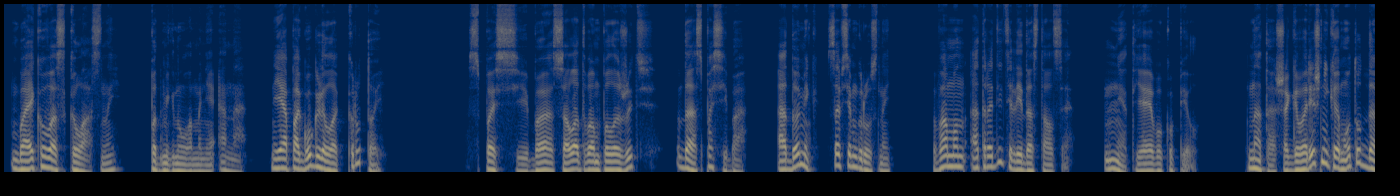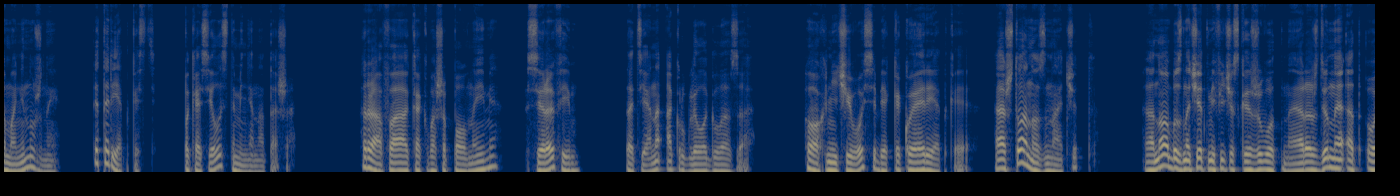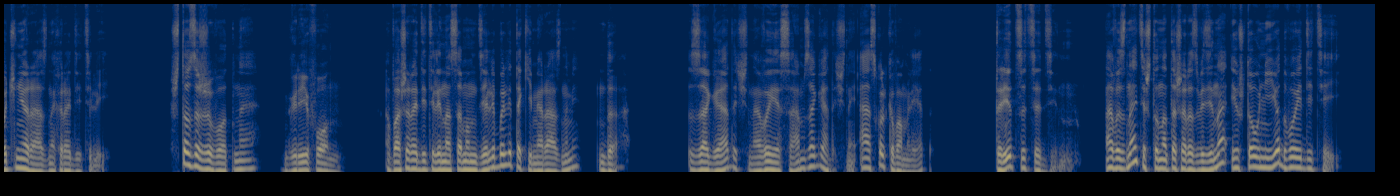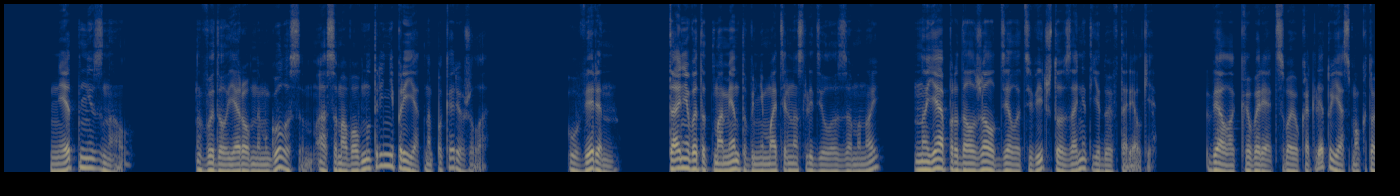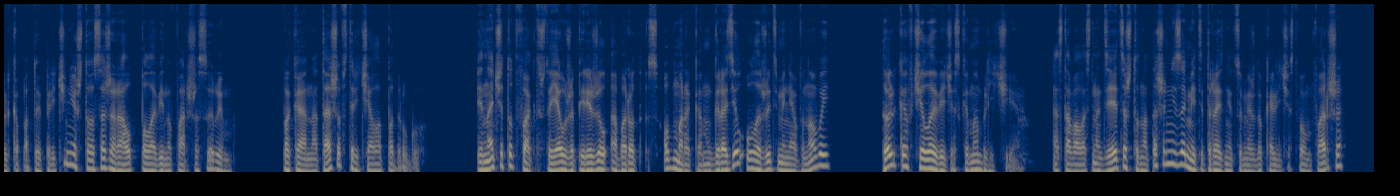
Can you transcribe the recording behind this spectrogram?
«Байк у вас классный», — подмигнула мне она. «Я погуглила, крутой». «Спасибо. Салат вам положить?» «Да, спасибо. А домик совсем грустный. Вам он от родителей достался?» «Нет, я его купил». «Наташа, говоришь, никому тут дома не нужны. Это редкость», — покосилась на меня Наташа. «Раф, а как ваше полное имя?» «Серафим». Татьяна округлила глаза. «Ох, ничего себе, какое редкое! А что оно значит?» «Оно обозначает мифическое животное, рожденное от очень разных родителей». «Что за животное?» «Грифон», Ваши родители на самом деле были такими разными? Да. Загадочно, вы и сам загадочный. А сколько вам лет? Тридцать один. А вы знаете, что Наташа разведена и что у нее двое детей? Нет, не знал. Выдал я ровным голосом, а самого внутри неприятно покорежило. Уверен, Таня в этот момент внимательно следила за мной, но я продолжал делать вид, что занят едой в тарелке. Вяло ковырять свою котлету я смог только по той причине, что сожрал половину фарша сырым, пока Наташа встречала подругу. Иначе тот факт, что я уже пережил оборот с обмороком, грозил уложить меня в новый, только в человеческом обличии. Оставалось надеяться, что Наташа не заметит разницу между количеством фарша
